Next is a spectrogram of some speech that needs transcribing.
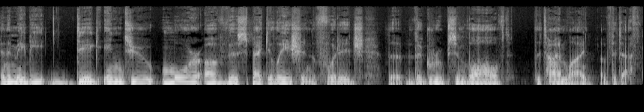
and then maybe dig into more of the speculation, the footage, the, the groups involved, the timeline of the death.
